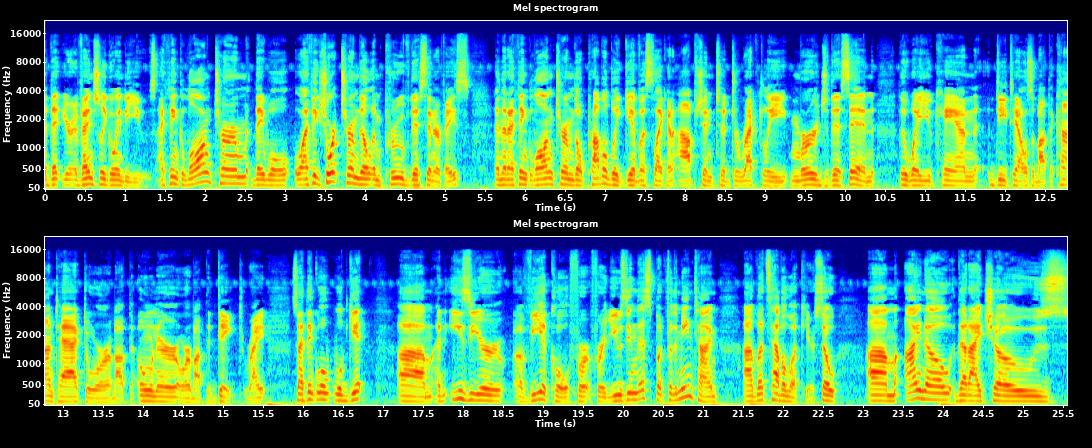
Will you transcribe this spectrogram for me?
that you're eventually going to use. I think long term they will, well, I think short term they'll improve this interface. And then I think long term they'll probably give us like an option to directly merge this in the way you can details about the contact or about the owner or about the date, right? So I think we'll, we'll get um, an easier uh, vehicle for, for using this. But for the meantime, uh, let's have a look here. So um, I know that I chose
